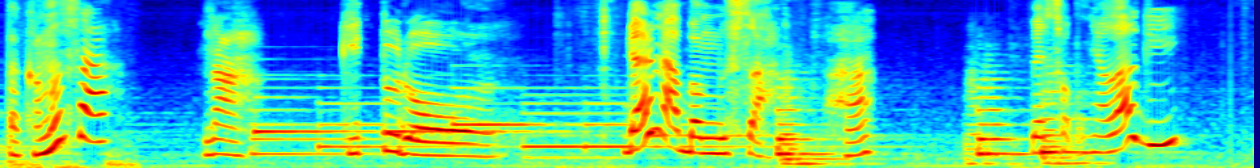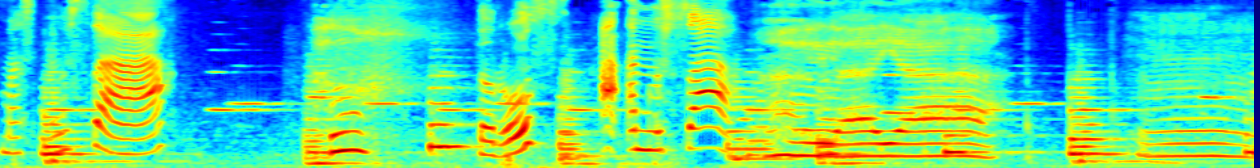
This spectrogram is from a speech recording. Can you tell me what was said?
Kakak Nusa Nah, gitu dong. dan Abang Nusa. Hah? Besoknya lagi, Mas Nusa. Terus Aan Nusa Ah, Ya ya. Hmm,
